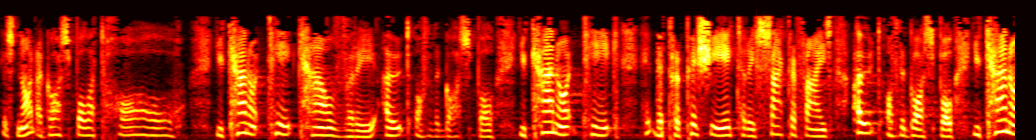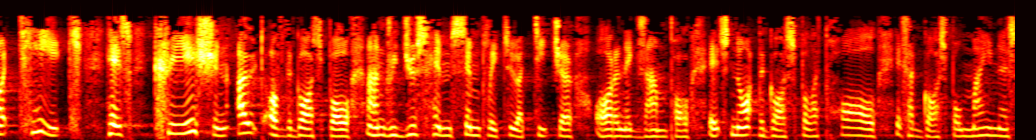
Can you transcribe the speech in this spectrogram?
it's not a gospel at all. You cannot take Calvary out of the gospel. You cannot take the propitiatory sacrifice out of the gospel. You cannot take his creation out of the gospel and reduce him simply to a teacher or an example. It's not the gospel at all. It's a gospel minus.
